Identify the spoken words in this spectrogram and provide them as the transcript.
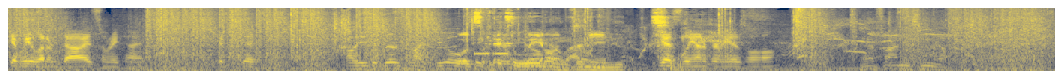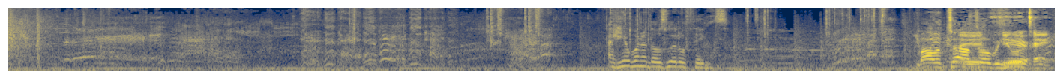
Can't we let him die so many times? Good kid. Oh, he deserves my fuel. Well, it's, it's. Leon for me. He has Leon for me as well. Yeah, find me some. I hear one of those little things. Molotov's over here. a tank.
